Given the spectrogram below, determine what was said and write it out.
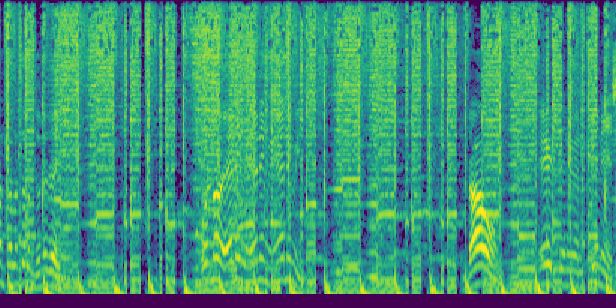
Number one চলো চলো জোনে যাই। ও no enemy enemy enemy down eight enemy finish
